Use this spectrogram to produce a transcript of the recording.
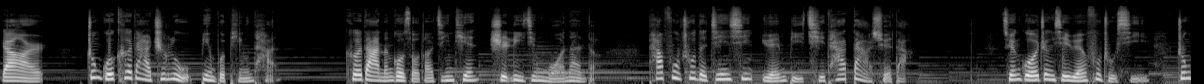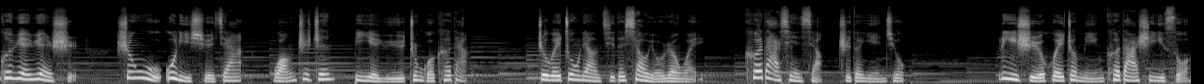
然而，中国科大之路并不平坦，科大能够走到今天是历经磨难的，他付出的艰辛远比其他大学大。全国政协原副主席、中科院院士、生物物理学家王志珍毕业于中国科大，这位重量级的校友认为。科大现象值得研究，历史会证明科大是一所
